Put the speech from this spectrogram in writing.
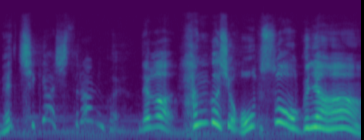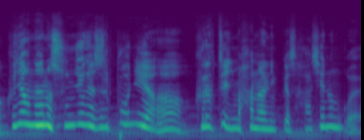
맺히게 하시더라는 거예요. 내가 한 것이 없어 그냥 그냥 나는 순종했을 뿐이야. 그랬더니 하나님께서 하시는 거예요.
